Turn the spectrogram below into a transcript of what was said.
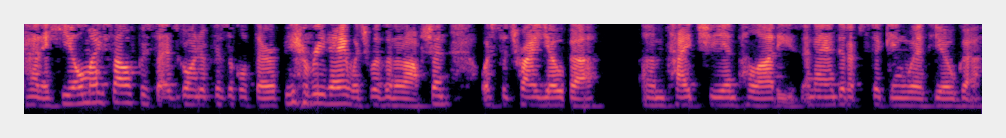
kind of heal myself besides going to physical therapy every day, which wasn't an option, was to try yoga, um, Tai Chi and Pilates. And I ended up sticking with yoga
